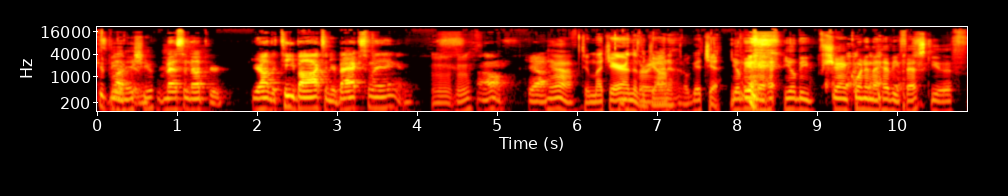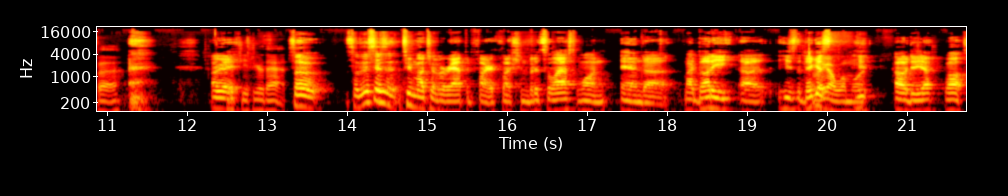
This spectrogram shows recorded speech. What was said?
could be an issue. Messing up your, you're on the tee box and your backswing, and Mm-hmm. oh yeah. Yeah, Too much air in the Throw vagina. off. It'll get you. you'll be in the he- you'll be shank winning the heavy fescue if uh, Okay, if you hear that. So, so this isn't too much of a rapid fire question, but it's the last one. And uh, my buddy, uh, he's the biggest. I got one more. he- oh, do you? Well,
